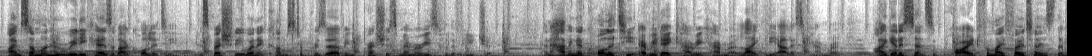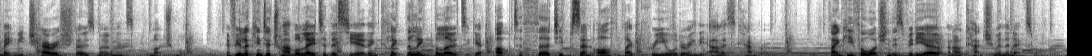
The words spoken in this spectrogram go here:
I'm someone who really cares about quality, especially when it comes to preserving precious memories for the future. And having a quality everyday carry camera like the Alice camera, I get a sense of pride for my photos that make me cherish those moments much more. If you're looking to travel later this year, then click the link below to get up to 30% off by pre-ordering the Alice camera. Thank you for watching this video and I'll catch you in the next one.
